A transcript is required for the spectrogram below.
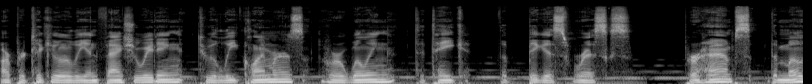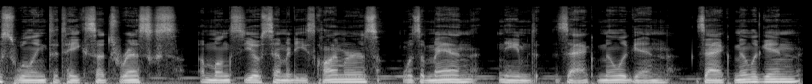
are particularly infatuating to elite climbers who are willing to take the biggest risks. Perhaps the most willing to take such risks amongst Yosemite's climbers was a man named Zach Milligan. Zach Milligan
